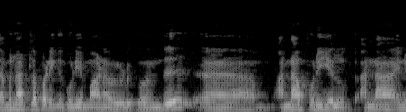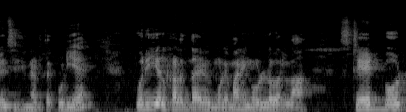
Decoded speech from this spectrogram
தமிழ்நாட்டில் படிக்கக்கூடிய மாணவர்களுக்கு வந்து அண்ணா பொறியியல் அண்ணா யூனிவர்சிட்டி நடத்தக்கூடிய பொறியியல் கலந்தாய்வு மூலயமா நீங்கள் உள்ளே வரலாம். State board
